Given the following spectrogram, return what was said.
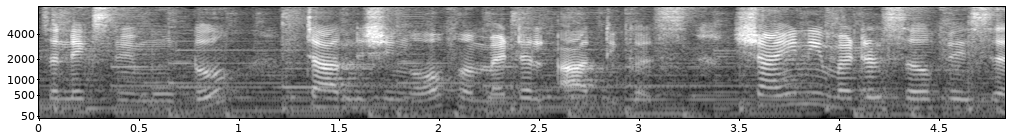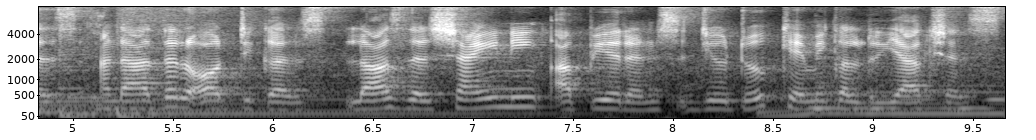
So next we move to tarnishing of metal articles. Shiny metal surfaces and other articles lose their shining appearance due to chemical reactions.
